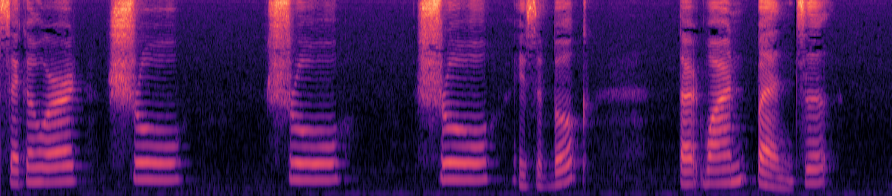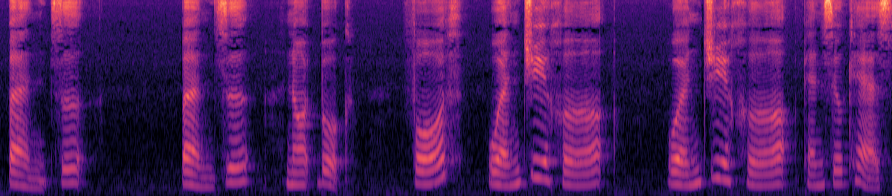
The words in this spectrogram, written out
Second word 书书书 is a book. Third one 本子本子本子 notebook. Fourth 文具盒文具盒 pencil case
